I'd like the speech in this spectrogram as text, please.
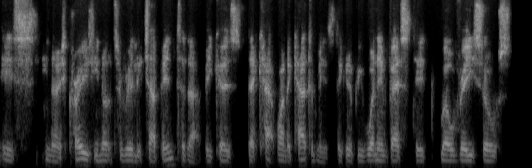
it's you know it's crazy not to really tap into that because they're Cat One academies. They're going to be well invested, well resourced.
